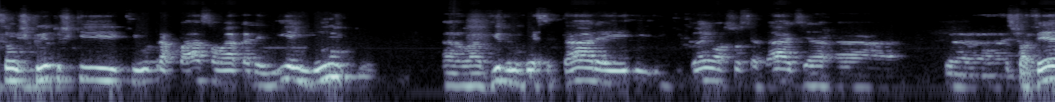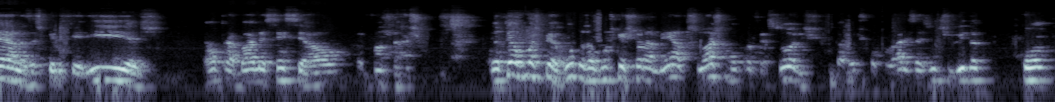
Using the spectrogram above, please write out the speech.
são escritos que, que ultrapassam a academia em muito a, a vida universitária e, e, ganham a sociedade, a, a, as favelas, as periferias. É um trabalho essencial fantástico. Eu tenho algumas perguntas, alguns questionamentos. Nós, como professores, educadores populares, a gente lida com,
